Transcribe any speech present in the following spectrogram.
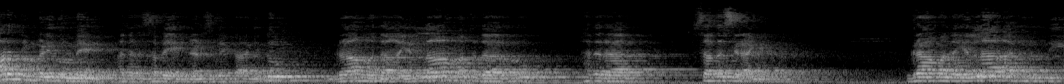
ಆರು ತಿಂಗಳಿಗೊಮ್ಮೆ ಅದರ ಸಭೆ ನಡೆಸಬೇಕಾಗಿದ್ದು, ಗ್ರಾಮದ ಎಲ್ಲಾ ಮತದಾರರು ಅದರ ಸದಸ್ಯರಾಗಿದ್ದಾರೆ. ಗ್ರಾಮದ ಎಲ್ಲಾ ಅಭಿವೃದ್ಧಿ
